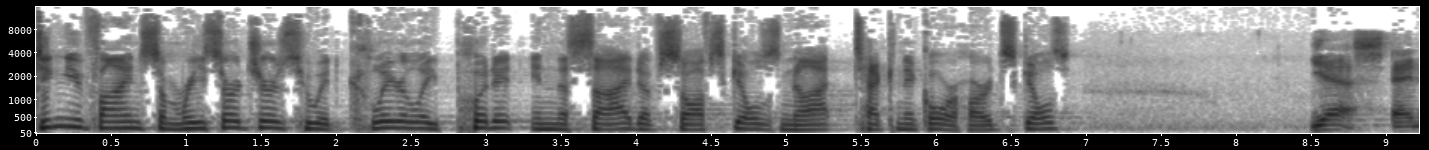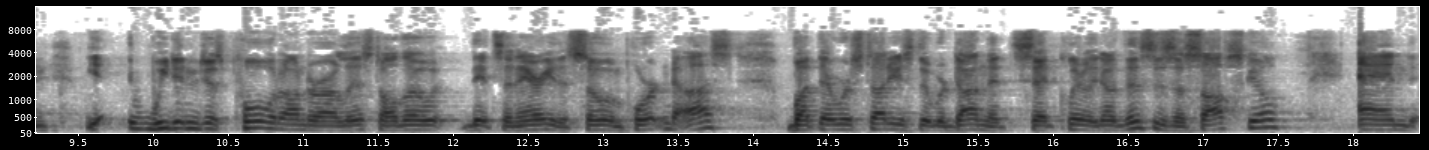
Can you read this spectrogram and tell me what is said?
Didn't you find some researchers who had clearly put it in the side of soft skills, not technical or hard skills? Yes, and we didn't just pull it onto our list, although it's an area that's so important to us. But there were studies that were done that said clearly, no, this is a soft skill, and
